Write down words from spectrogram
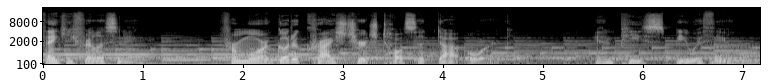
Thank you for listening. For more, go to christchurchtulsa.org, and peace be with you.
